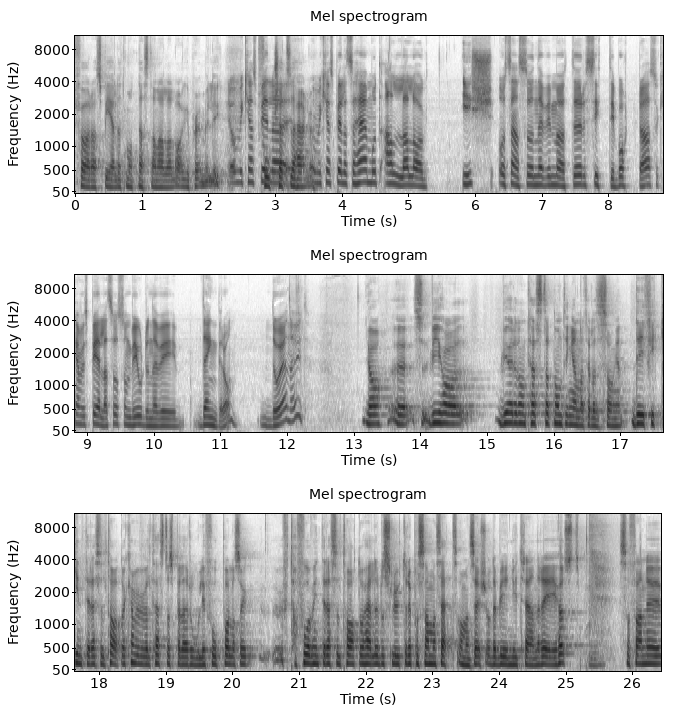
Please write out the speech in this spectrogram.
föra spelet mot nästan alla lag i Premier League. Ja, om vi kan spela, Fortsätt så här nu. Om vi kan spela så här mot alla lag, ish, och sen så när vi möter City borta så kan vi spela så som vi gjorde när vi dängde dem. Då är jag nöjd. Ja, eh, vi har, vi har redan testat någonting annat hela säsongen. Det fick inte resultat. Då kan vi väl testa att spela rolig fotboll. Och så eh, får vi inte resultat då heller. Då slutar det på samma sätt om man säger så. Det blir en ny tränare i höst. Så fan, eh,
